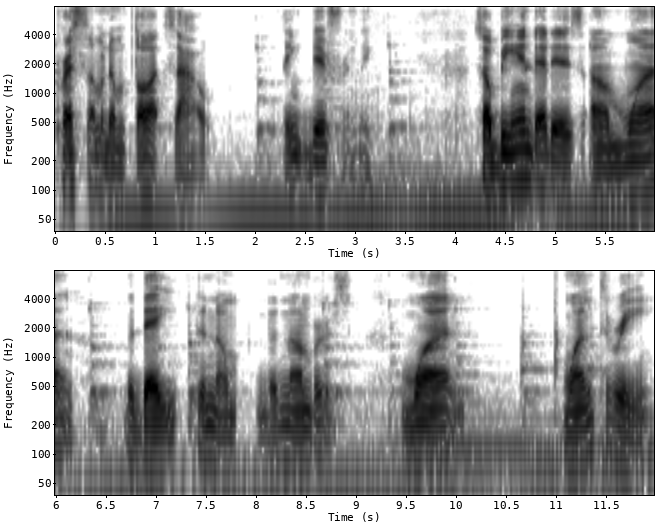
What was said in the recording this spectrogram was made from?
Press some of them thoughts out. Think differently. So being that is um one, the date, the num the numbers, one, one three,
